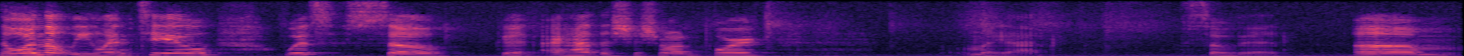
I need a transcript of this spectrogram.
the one that we went to was so good. I had the Sichuan pork. Oh my god. So good. Um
